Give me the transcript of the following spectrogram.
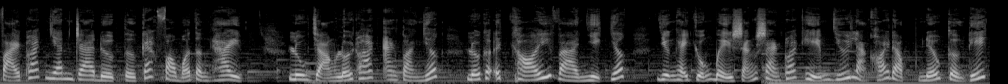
phải thoát nhanh ra được từ các phòng ở tầng 2. Luôn chọn lối thoát an toàn nhất, lối có ít khói và nhiệt nhất, nhưng hãy chuẩn bị sẵn sàng thoát hiểm dưới làn khói độc nếu cần thiết.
